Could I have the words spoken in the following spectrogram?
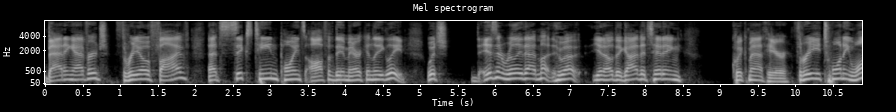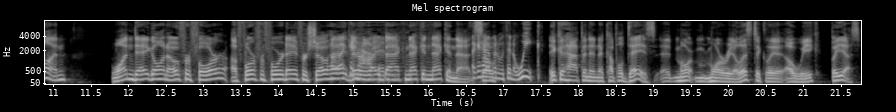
Batting average, 305. That's 16 points off of the American League lead, which isn't really that much. Who you know, the guy that's hitting quick math here, 321 one day going 0 for 4, a 4 for 4 day for Shohei. Oh, They're happen. right back neck and neck in that. It could so happen within a week. it could happen in a couple days, uh, more more realistically a week. But yes,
